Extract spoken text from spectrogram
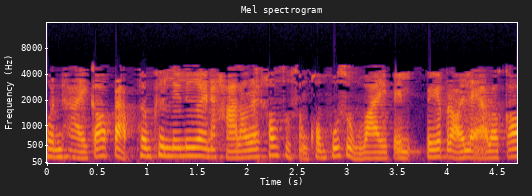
คนไทยก็ปรับเพิ่มขึ้นเรื่อยๆนะคะเราได้เข้าสู่สังคมผู้สูงวัยไปเรียบร้อยแล้ว แล้วก็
